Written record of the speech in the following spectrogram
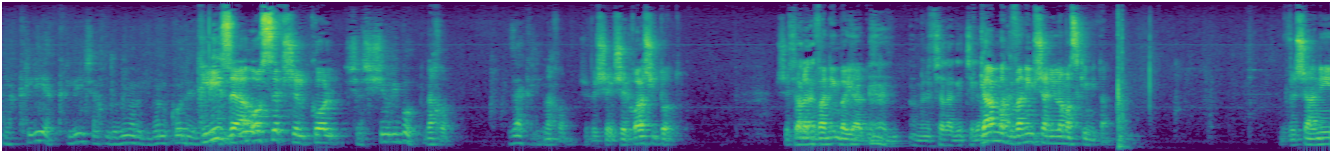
אבל הכלי, הכלי שאנחנו מדברים עליו, דיברנו קודם. כלי זה האוסף של כל... של 60 ריבות. נכון, זה הכלי. נכון. של כל השיטות. של אפשר כל לה- הגוונים ביהדות. אבל אפשר להגיד שגם... גם הגוונים שאני לא מסכים איתם. ושאני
